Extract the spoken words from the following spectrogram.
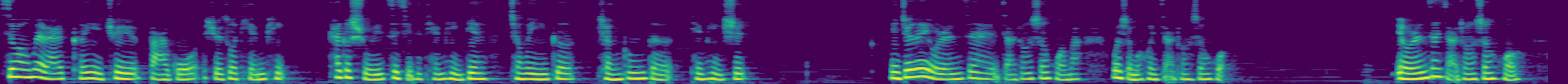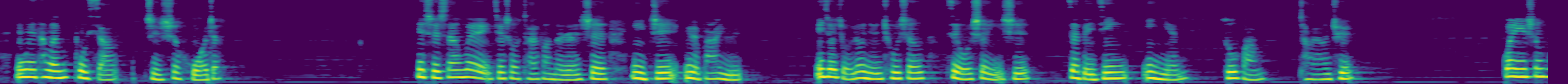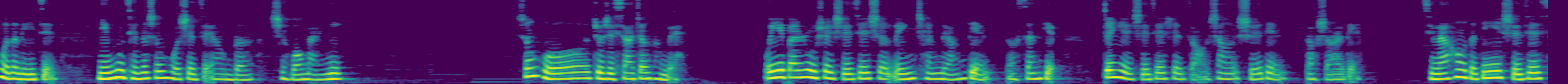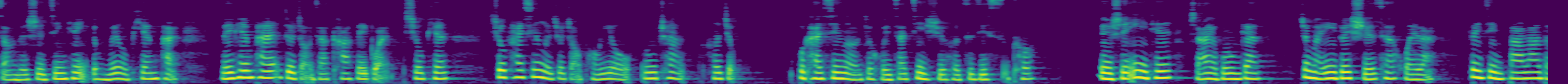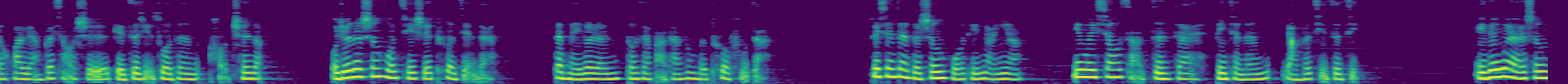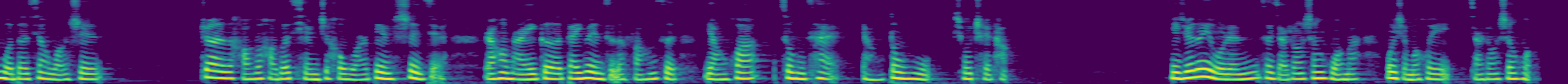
希望未来可以去法国学做甜品，开个属于自己的甜品店，成为一个成功的甜品师。你觉得有人在假装生活吗？为什么会假装生活？有人在假装生活，因为他们不想只是活着。第十三位接受采访的人是一只月巴鱼，一九九六年出生，自由摄影师，在北京一年，租房朝阳区。关于生活的理解，你目前的生活是怎样的？是否满意？生活就是瞎折腾呗。我一般入睡时间是凌晨两点到三点。睁眼时间是早上十点到十二点，醒来后的第一时间想的是今天有没有偏拍，没片拍就找家咖啡馆修片，修开心了就找朋友撸串喝酒，不开心了就回家继续和自己死磕。有时一天啥也不用干，就买一堆食材回来，费劲巴拉的花两个小时给自己做顿好吃的。我觉得生活其实特简单，但每个人都在把它弄得特复杂。对现在的生活挺满意啊，因为潇洒自在，并且能养得起自己。你对未来生活的向往是赚好多好多钱之后玩遍世界，然后买一个带院子的房子，养花、种菜、养动物、修池塘。你觉得有人在假装生活吗？为什么会假装生活？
